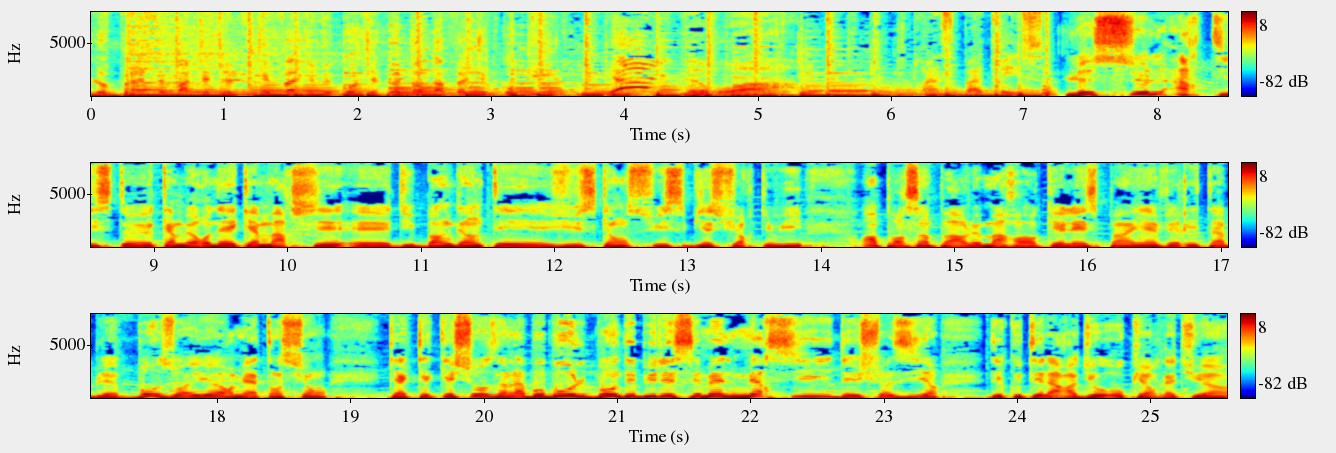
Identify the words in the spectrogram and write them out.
Le prince Patrick, celui qui fait du micro, c'est que toi t'as fait du coquille. Yeah! Le roi. Le seul artiste camerounais qui a marché euh, du Banganté jusqu'en Suisse, bien sûr que oui, en passant par le Maroc et l'Espagne, un véritable beau-zoyeur, mais attention, qu'il y a quelque chose dans la bouboule. Bon début de semaine, merci de choisir d'écouter la radio au cœur de la tue. Hein.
